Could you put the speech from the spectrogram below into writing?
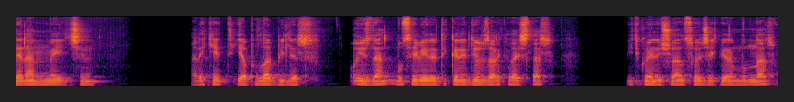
denenme için hareket yapılabilir. O yüzden bu seviyede dikkat ediyoruz arkadaşlar. Bitcoin'de şu an söyleyeceklerim bunlar.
